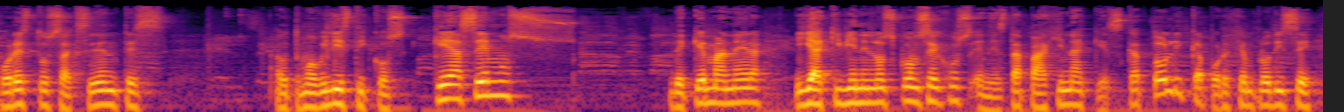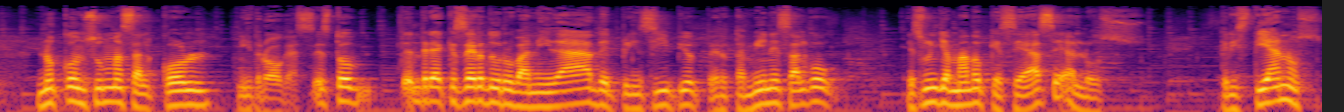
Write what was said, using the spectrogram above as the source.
por estos accidentes automovilísticos. ¿Qué hacemos? ¿De qué manera? Y aquí vienen los consejos en esta página que es católica. Por ejemplo, dice, no consumas alcohol ni drogas. Esto tendría que ser de urbanidad, de principio, pero también es algo, es un llamado que se hace a los cristianos.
